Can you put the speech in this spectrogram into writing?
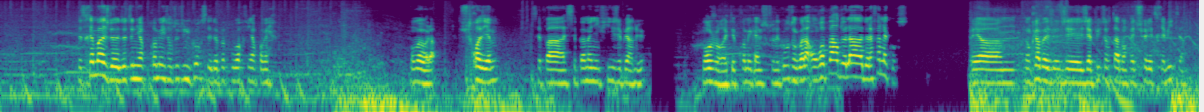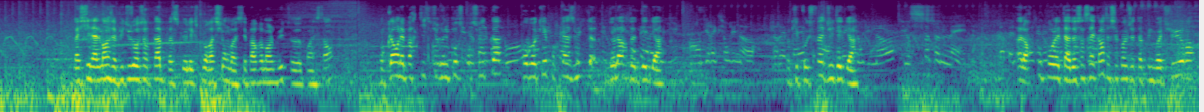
C'est très moche de, tenir premier sur toute une course et de pas pouvoir finir premier. Bon bah voilà, je suis troisième. C'est pas, pas magnifique, j'ai perdu. Bon, j'aurais été premier quand même sur toute la course. Donc voilà, on repart de la, de la fin de la course. Mais euh, donc là, bah, j'appuie sur tab. En fait, je suis allé très vite. Machinalement, j'appuie toujours sur tab parce que l'exploration, bah, c'est pas vraiment le but euh, pour l'instant. Donc là, on est parti sur une course poursuite provoquée pour 15 000 dollars de dégâts. Donc il faut que je fasse du dégât. Alors, coup pour l'état, 250 à chaque fois que je tape une voiture.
